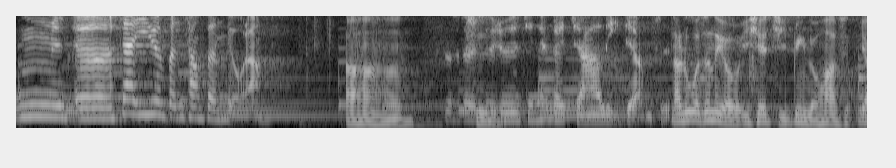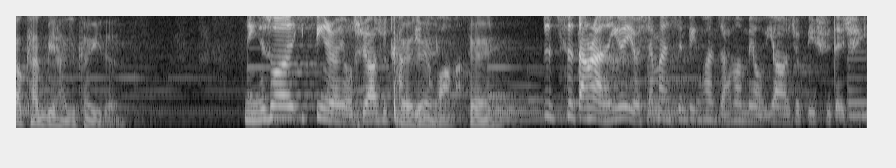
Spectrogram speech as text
嗯呃，现在医院分仓分流啦，啊哈哈。对不对？是所以就是今天在家里这样子。那如果真的有一些疾病的话，是要看病还是可以的？你是说病人有需要去看病的话吗？对，是是当然了，因为有些慢性病患者他们没有药，就必须得去医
